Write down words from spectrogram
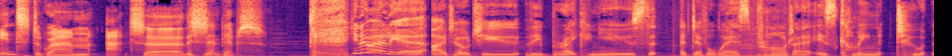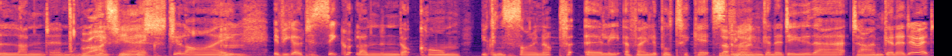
Instagram at uh, This Is NDebs. You know, earlier I told you the breaking news that A Devil Wears Prada is coming to London. Right, It's yes. Next July. If you go to secretlondon.com, you can sign up for early available tickets. Lovely. And I'm going to do that. I'm going to do it.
